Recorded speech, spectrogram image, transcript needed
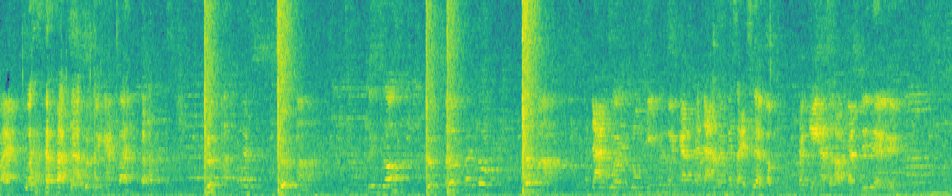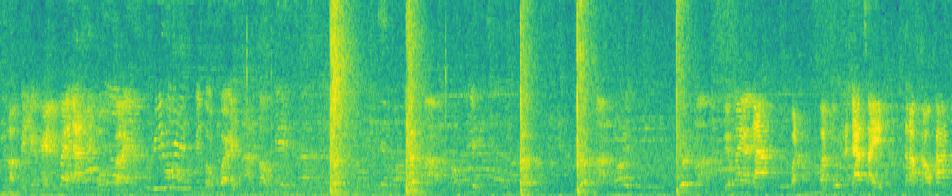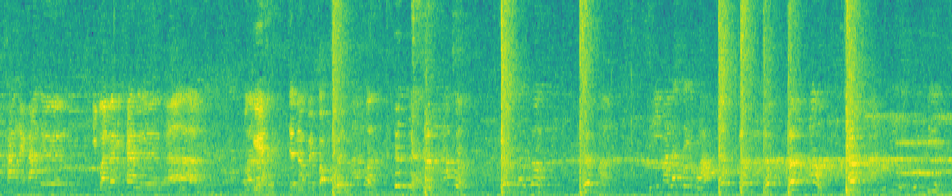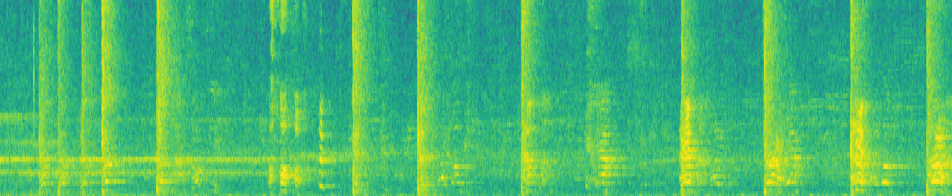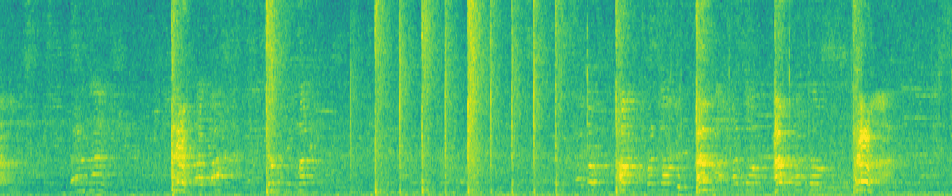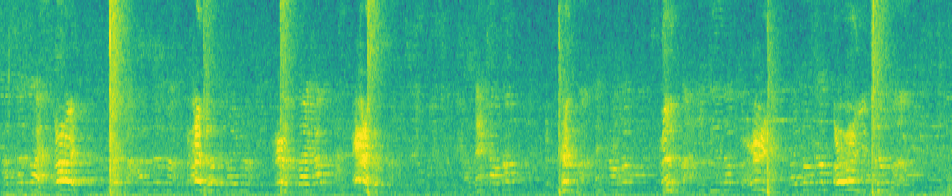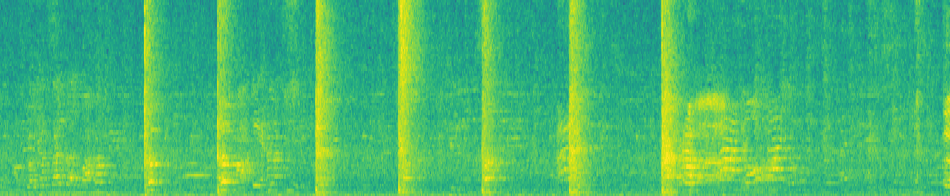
ไปไปงานไปหนึ่งสองไปลูกอาจารย์ควรลงคลิปไม่เหมือนกัน อาจารย์ไม่ใส่เสื้อกับกางเกงสลับกันเรื่อยๆเลยสลับแต่ยังไงไม่อาจารย์ไม่บอกไป แค่ข้านึงอ่าโอเค จะนำไปปรับปรุง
